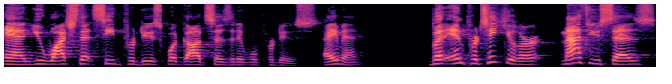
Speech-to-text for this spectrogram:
and you watch that seed produce what God says that it will produce. Amen. But in particular, Matthew says,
